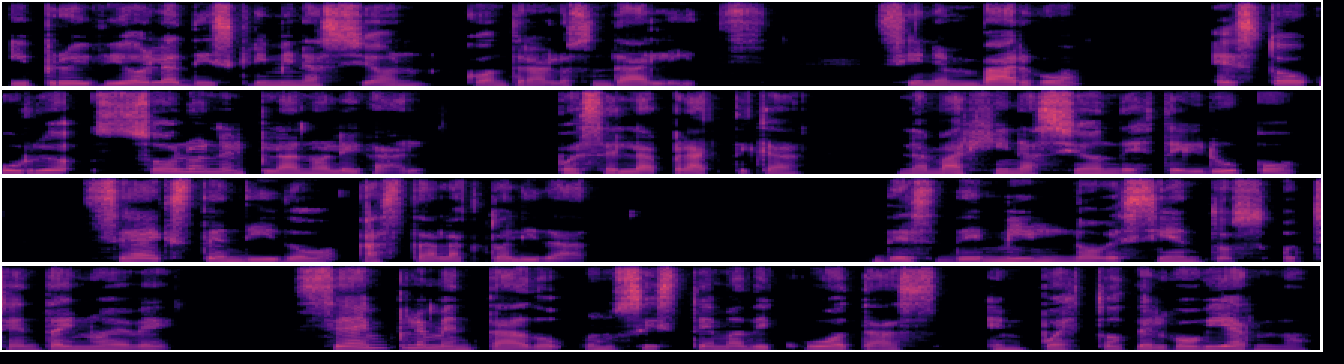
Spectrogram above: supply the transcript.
y prohibió la discriminación contra los Dalits. Sin embargo, esto ocurrió solo en el plano legal, pues en la práctica la marginación de este grupo se ha extendido hasta la actualidad. Desde 1989, se ha implementado un sistema de cuotas en puestos del gobierno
